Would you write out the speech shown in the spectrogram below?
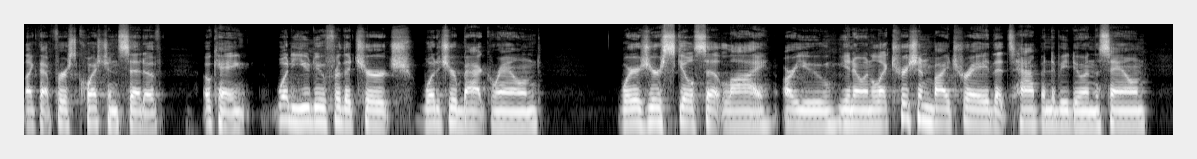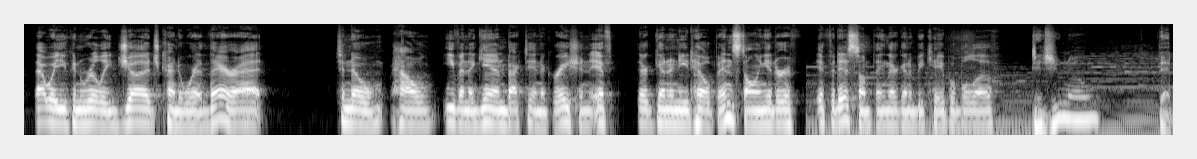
like that first question set of okay what do you do for the church? What is your background? Where's your skill set lie? Are you you know an electrician by trade that's happened to be doing the sound? That way you can really judge kind of where they're at to know how even again back to integration if they're going to need help installing it or if, if it is something they're going to be capable of. Did you know that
